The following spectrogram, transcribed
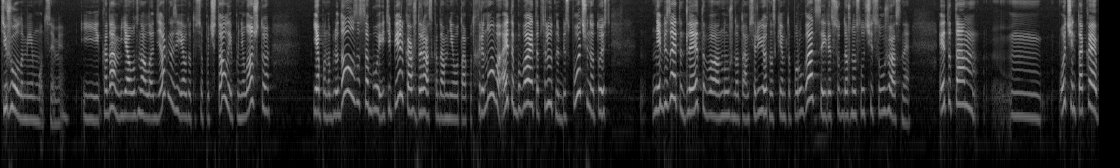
тяжелыми эмоциями. И когда я узнала о диагнозе, я вот это все почитала и поняла, что я понаблюдала за собой, и теперь каждый раз, когда мне вот так вот хреново, а это бывает абсолютно беспочвенно, то есть не обязательно для этого нужно там серьезно с кем-то поругаться или что-то должно случиться ужасное. Это там очень такая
